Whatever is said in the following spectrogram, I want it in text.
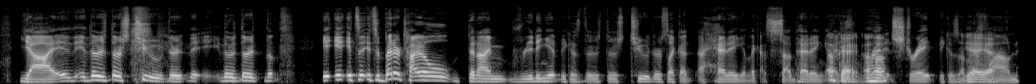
yeah, it, it- there's there's two there there there. it, it's a, it's a better title than I'm reading it because there's there's two there's like a, a heading and like a subheading. And Okay, I just uh-huh. read it straight because I'm Yeah, a yeah. clown.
